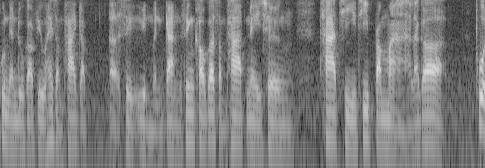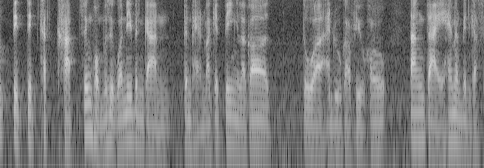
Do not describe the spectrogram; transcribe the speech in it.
คุณแอนดูกาฟิลให้สัมภาษณ์กับสื่ออื่นเหมือนกัน ซึ่งเขาก็สัมภาษณ์ในเชิงท่าทีที่ประหม่าแล้วก็พูดติดติดขัดขัดซึ่งผมรู้สึกว่านี่เป็นการเป็นแผน marketing แล้วก็ตัวแอนดรูว์การ์ฟิลด์เขาตั้งใจให้มันเป็นกระแส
